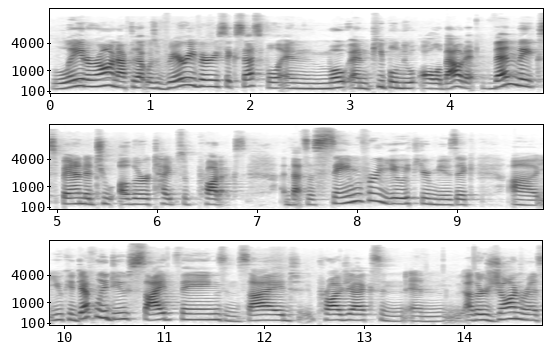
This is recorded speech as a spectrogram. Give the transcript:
later on, after that was very, very successful and, mo- and people knew all about it, then they expanded to other types of products. And That's the same for you with your music. Uh, you can definitely do side things and side projects and, and other genres,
